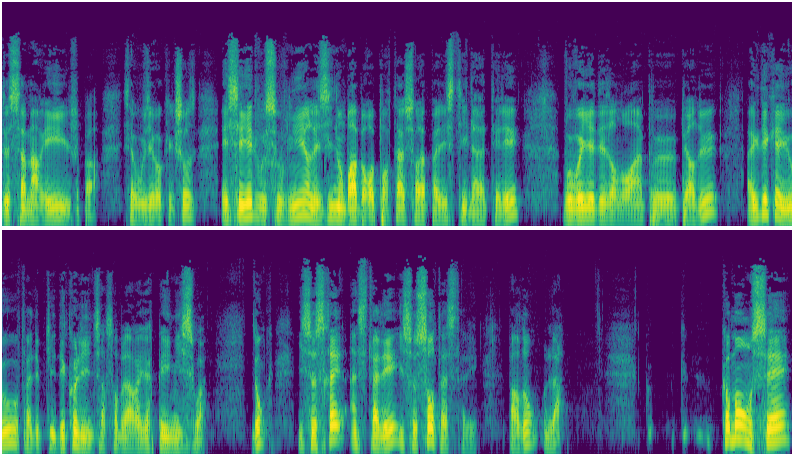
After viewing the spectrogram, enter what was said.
de Samarie, je sais pas, ça vous évoque quelque chose. Essayez de vous souvenir les innombrables reportages sur la Palestine à la télé. Vous voyez des endroits un peu perdus, avec des cailloux, enfin des, petits, collines, ça ressemble à l'arrière-pays niçois. Donc, ils se seraient installés, ils se sont installés, pardon, là. Comment on sait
